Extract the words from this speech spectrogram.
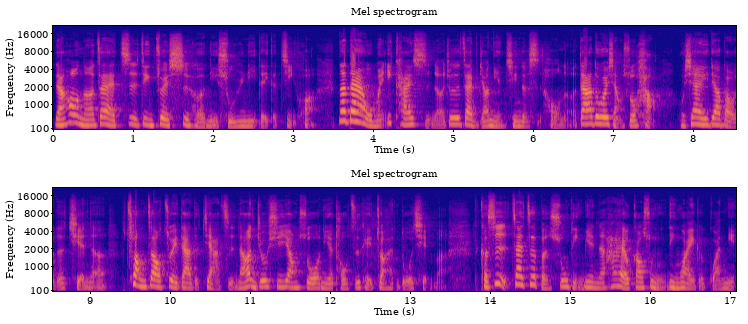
然后呢，再来制定最适合你、属于你的一个计划。那当然，我们一开始呢，就是在比较年轻的时候呢，大家都会想说，好。我现在一定要把我的钱呢创造最大的价值，然后你就需要说你的投资可以赚很多钱嘛。可是在这本书里面呢，他还有告诉你另外一个观念，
